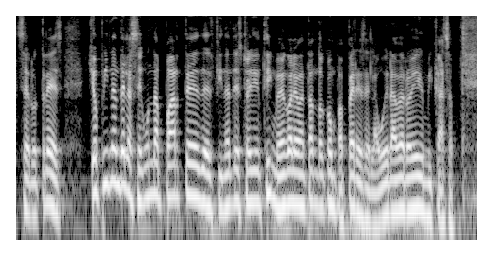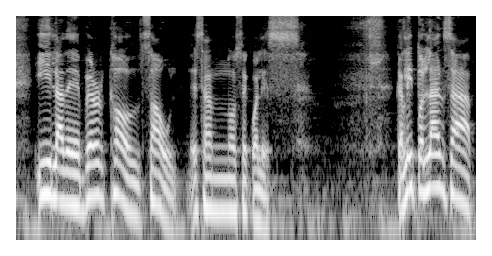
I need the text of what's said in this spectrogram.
03. ¿Qué opinan de la segunda parte del final de Stranger Things? Me vengo levantando con papeles, la voy a ir a ver hoy en mi casa. Y la de Better Call Saul. Esa no sé cuál es. Carlitos Lanza,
